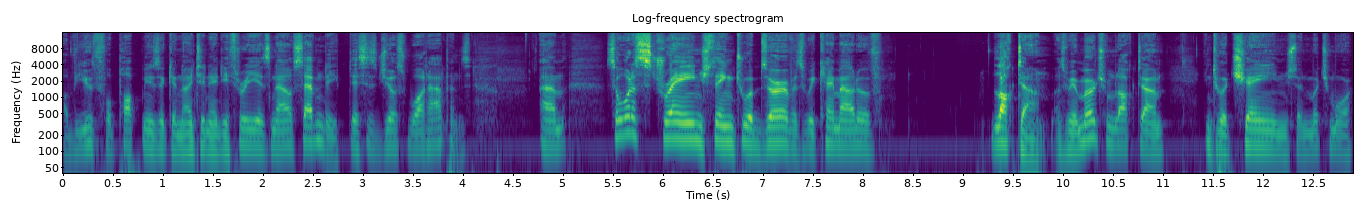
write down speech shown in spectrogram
of youthful pop music in 1983 is now 70. This is just what happens. Um, so, what a strange thing to observe as we came out of lockdown, as we emerged from lockdown into a changed and much more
